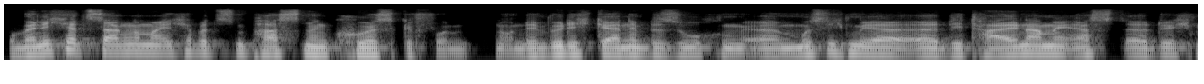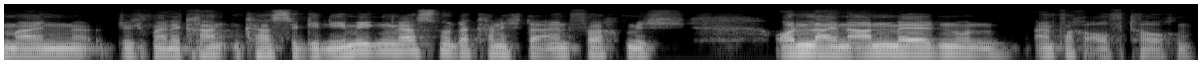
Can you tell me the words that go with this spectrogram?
Und wenn ich jetzt sagen wir mal, ich habe jetzt einen passenden Kurs gefunden und den würde ich gerne besuchen, äh, muss ich mir äh, die Teilnahme erst äh, durch, mein, durch meine Krankenkasse genehmigen lassen oder kann ich da einfach mich online anmelden und einfach auftauchen?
